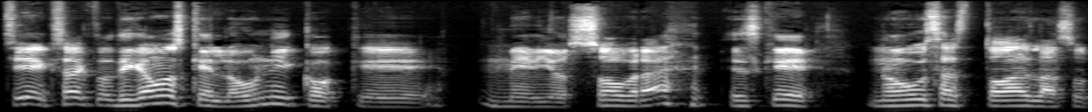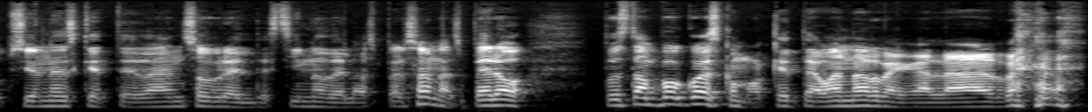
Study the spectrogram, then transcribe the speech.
Sí, exacto. Digamos que lo único que medio sobra es que no usas todas las opciones que te dan sobre el destino de las personas, pero pues tampoco es como que te van a regalar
